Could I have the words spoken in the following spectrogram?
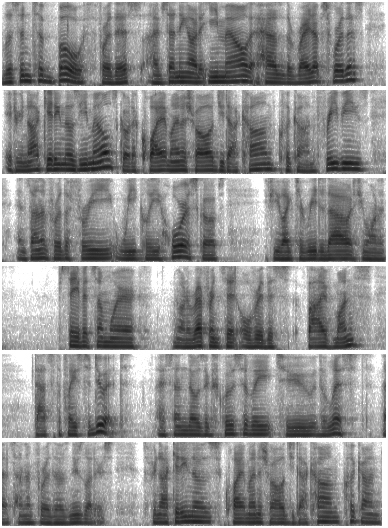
Listen to both for this. I'm sending out an email that has the write ups for this. If you're not getting those emails, go to quietmindastrology.com, click on freebies, and sign up for the free weekly horoscopes. If you like to read it out, if you want to save it somewhere, you want to reference it over this five months, that's the place to do it. I send those exclusively to the list that sign up for those newsletters. So if you're not getting those, quietmindastrology.com, click on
